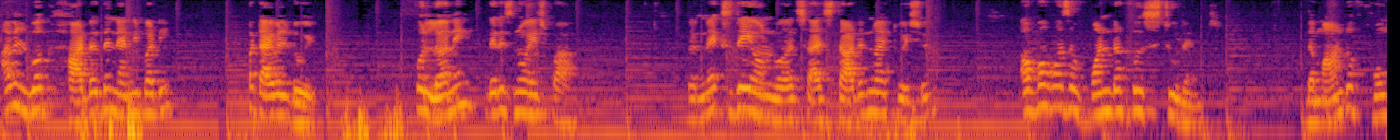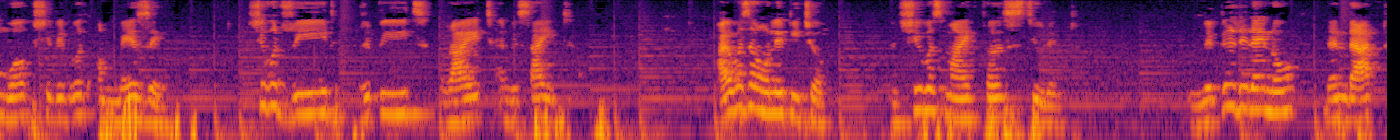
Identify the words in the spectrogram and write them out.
I will work harder than anybody, but I will do it. For learning, there is no age bar. The next day onwards, I started my tuition. Ava was a wonderful student. The amount of homework she did was amazing. She would read, repeat, write, and recite. I was her only teacher, and she was my first student. Little did I know then that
